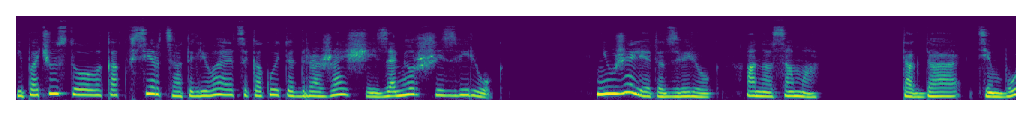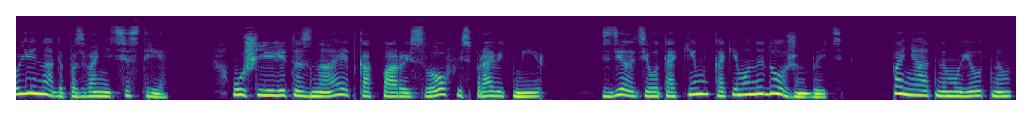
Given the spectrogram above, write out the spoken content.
и почувствовала, как в сердце отогревается какой-то дрожащий, замерзший зверек. Неужели этот зверек она сама? Тогда тем более надо позвонить сестре. Уж Лили-то знает, как парой слов исправить мир, сделать его таким, каким он и должен быть, понятным, уютным,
